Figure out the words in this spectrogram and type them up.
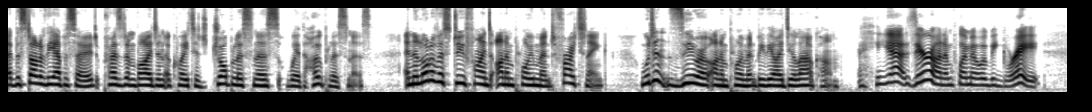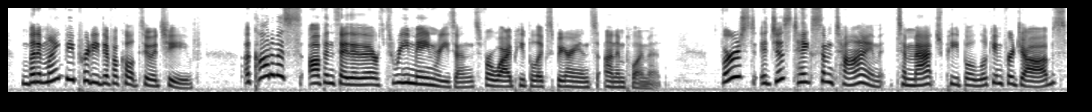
At the start of the episode, President Biden equated joblessness with hopelessness. And a lot of us do find unemployment frightening. Wouldn't zero unemployment be the ideal outcome? Yeah, zero unemployment would be great, but it might be pretty difficult to achieve. Economists often say that there are three main reasons for why people experience unemployment. First, it just takes some time to match people looking for jobs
